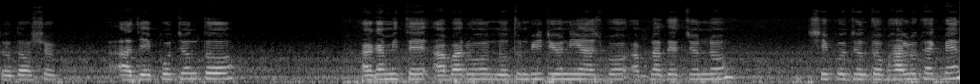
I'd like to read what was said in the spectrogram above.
তো দর্শক, আজ এ পর্যন্ত আগামীতে আবারও নতুন ভিডিও নিয়ে আসব আপনাদের জন্য। সে পর্যন্ত ভালো থাকবেন,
